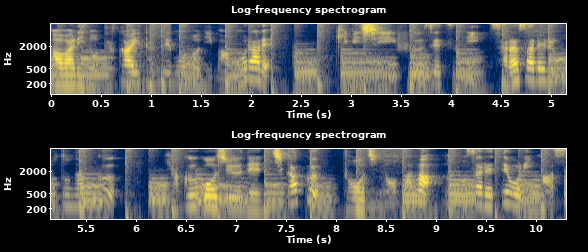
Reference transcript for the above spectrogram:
周りの高い建物に守られ、厳しい風雪にさらされることなく、150年近く当時のまま残されております。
